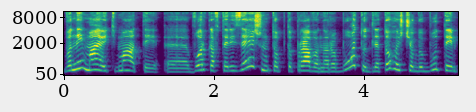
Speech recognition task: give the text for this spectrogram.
вони мають мати е, work authorization, тобто право на роботу, для того, щоб бути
